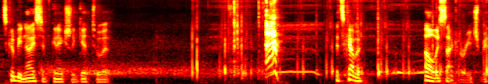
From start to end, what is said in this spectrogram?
It's gonna be nice if we can actually get to it. It's coming. Oh, it's not gonna reach me.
